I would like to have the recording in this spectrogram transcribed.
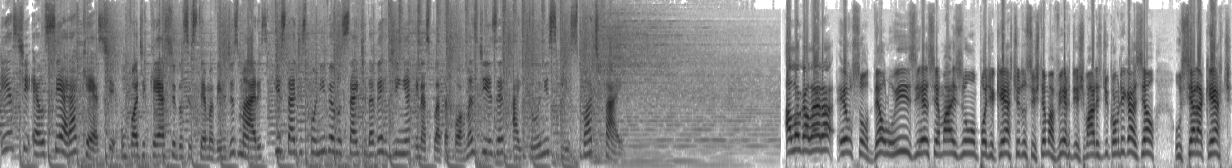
Este é o Ceará Cast, um podcast do Sistema Verdes Mares que está disponível no site da Verdinha e nas plataformas Deezer, iTunes e Spotify. Alô galera, eu sou Del Luiz e esse é mais um podcast do Sistema Verdes Mares de Comunicação, o Ceará Cast.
